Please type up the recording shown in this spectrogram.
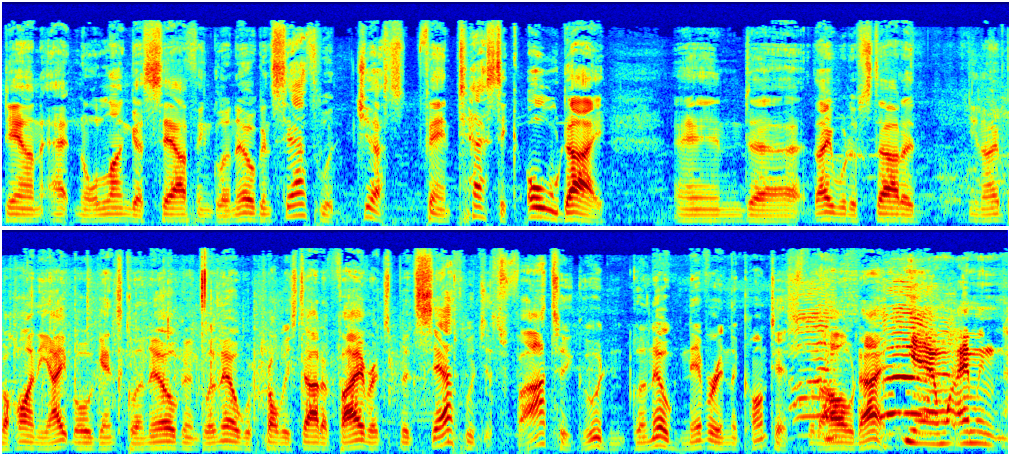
down at Noarlunga South in Glenelg, and South were just fantastic all day, and uh, they would have started. You know, behind the eight ball against Glenelg, and Glenelg would probably start at favourites, but South were just far too good, and Glenelg never in the contest for the whole day. Yeah, I mean,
